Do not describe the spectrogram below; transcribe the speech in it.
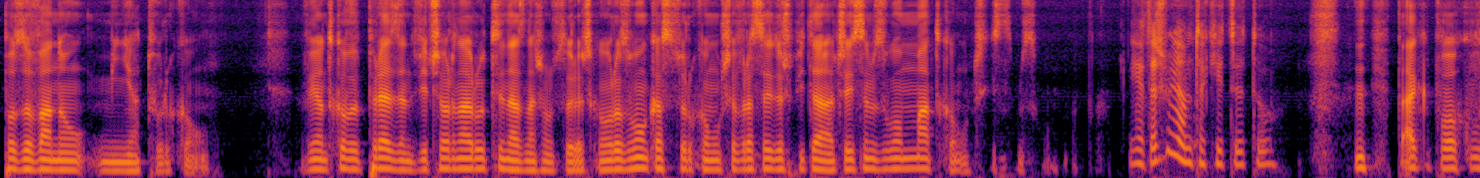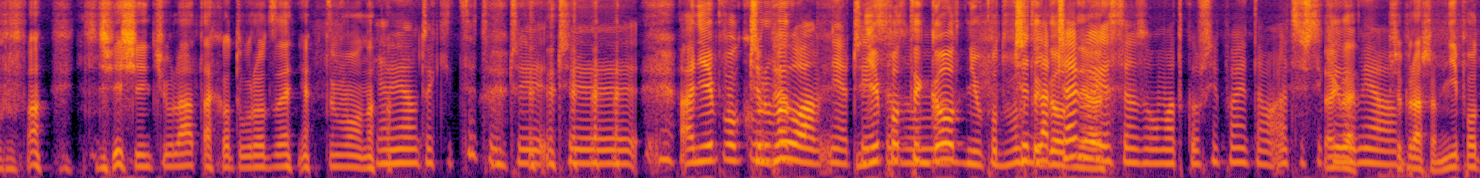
Pozowaną miniaturką. Wyjątkowy prezent, wieczorna rutyna z naszą córeczką, rozłąka z córką, muszę wracać do szpitala, czy jestem złą matką, czy jestem złą... Ja też miałam taki tytuł. Tak, po kurwa 10 latach od urodzenia Tymona. Ja miałam taki tytuł. Czy, czy, A nie po czy kurwa, byłam? Nie, czy nie po tygodniu, po matką? dwóch Czy tygodniach. dlaczego jestem złą matką? Już nie pamiętam, ale coś tak, takiego tak, miałam. przepraszam, nie po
